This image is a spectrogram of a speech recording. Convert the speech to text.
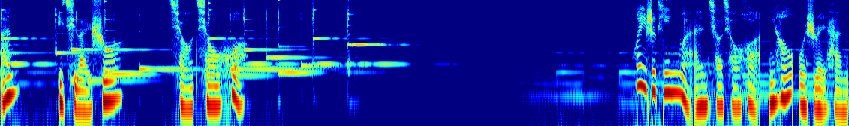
安，一起来说悄悄话。欢迎收听晚安悄悄话。你好，我是瑞涵。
